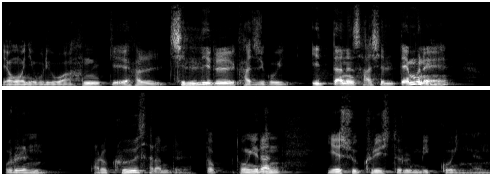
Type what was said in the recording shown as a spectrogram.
영원히 우리와 함께 할 진리를 가지고 있 다는 사실 때문에 우리는 바로 그 사람들, 또 동일한 예수 그리스도를 믿고 있는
